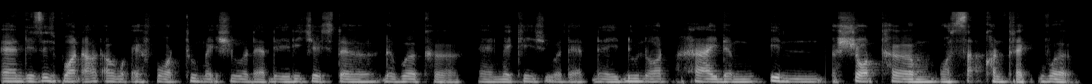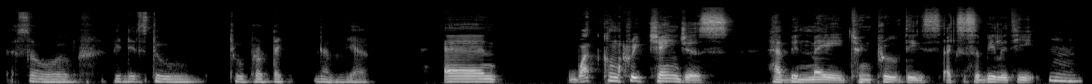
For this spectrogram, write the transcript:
And this is one of our effort to make sure that they register the worker and making sure that they do not hide them in a short term or subcontract work. So we need to to protect them. Yeah. And what concrete changes have been made to improve this accessibility? Mm.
